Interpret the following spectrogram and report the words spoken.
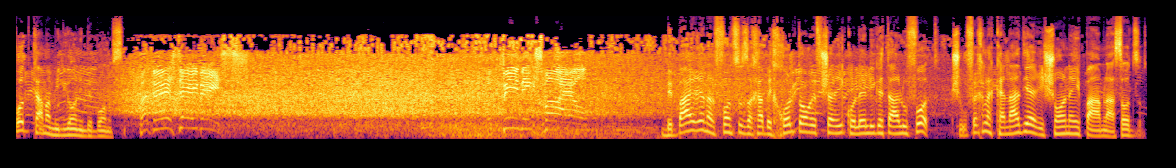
ועוד כמה מיליונים בבונוסים. בביירן אלפונסו זכה בכל תואר אפשרי כולל ליגת האלופות, כשהוא הופך לקנדי הראשון אי פעם לעשות זאת.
